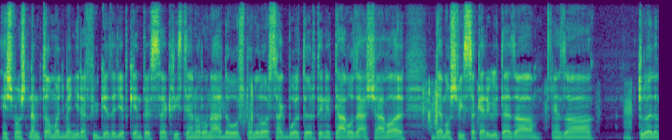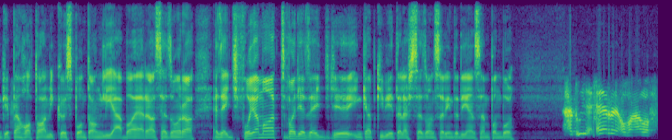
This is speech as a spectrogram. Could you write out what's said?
és most nem tudom, hogy mennyire függ ez egyébként össze Cristiano Ronaldo Spanyolországból történő távozásával, de most visszakerült ez a, ez a tulajdonképpen hatalmi központ Angliába erre a szezonra. Ez egy folyamat, vagy ez egy inkább kivételes szezon szerinted ilyen szempontból? Hát ugye erre a választ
